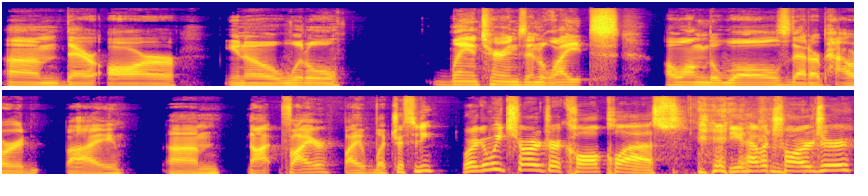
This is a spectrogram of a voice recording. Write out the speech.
Um, there are you know little lanterns and lights along the walls that are powered by um, not fire by electricity. Where can we charge our call class? Do you have a charger?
